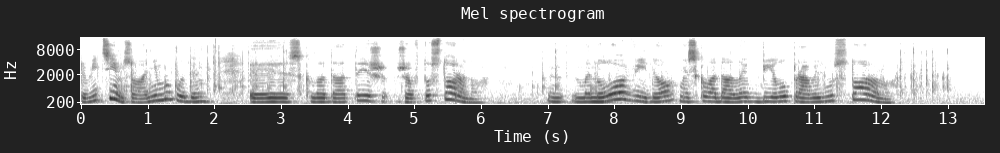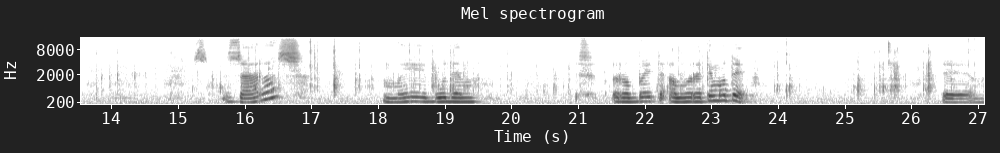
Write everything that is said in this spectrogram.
Привіт всім! Сьогодні ми будемо е, складати жовту сторону. Минулого відео ми складали білу правильну сторону. Зараз ми будемо робити алгоритм 1. Ем,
